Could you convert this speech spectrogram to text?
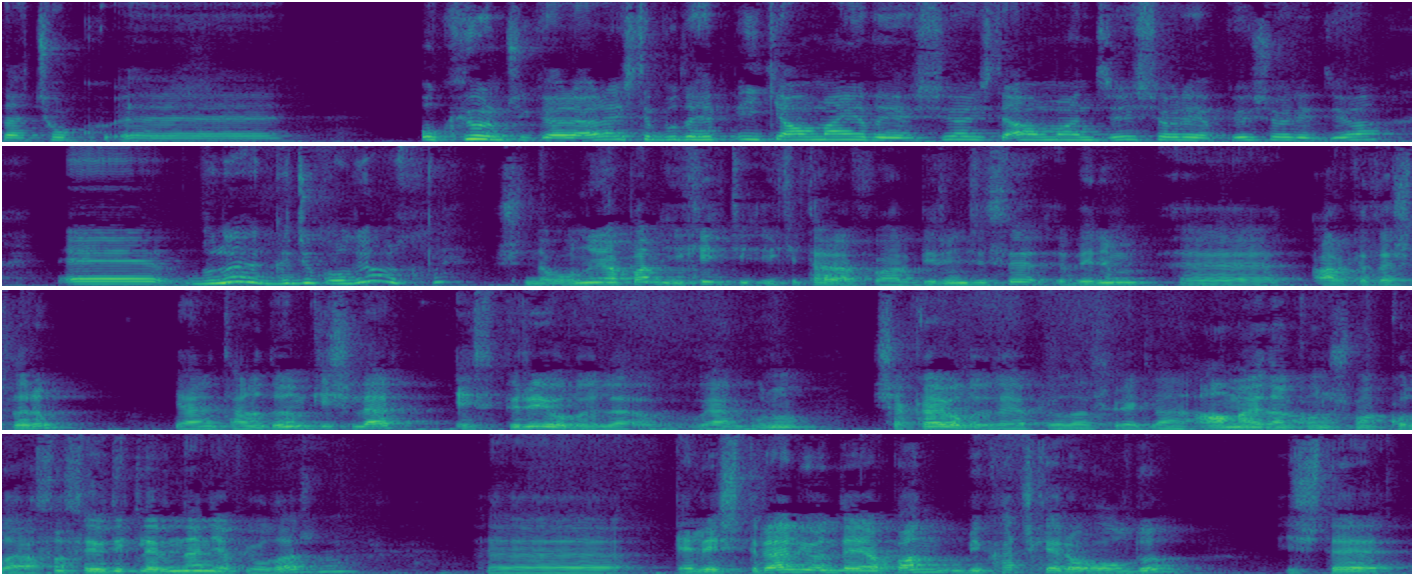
da çok e, okuyorum çünkü ara ara. İşte bu da hep iyi ki Almanya'da yaşıyor. İşte Almancı şöyle yapıyor, şöyle diyor. E, buna gıcık oluyor musun? Şimdi onu yapan iki, iki, iki taraf var. Birincisi benim e, arkadaşlarım yani tanıdığım kişiler espri yoluyla yani bunu şaka yoluyla yapıyorlar sürekli. Yani Almanya'dan konuşmak kolay. Aslında sevdiklerinden yapıyorlar. E, eleştirel yönde yapan birkaç kere oldu. İşte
